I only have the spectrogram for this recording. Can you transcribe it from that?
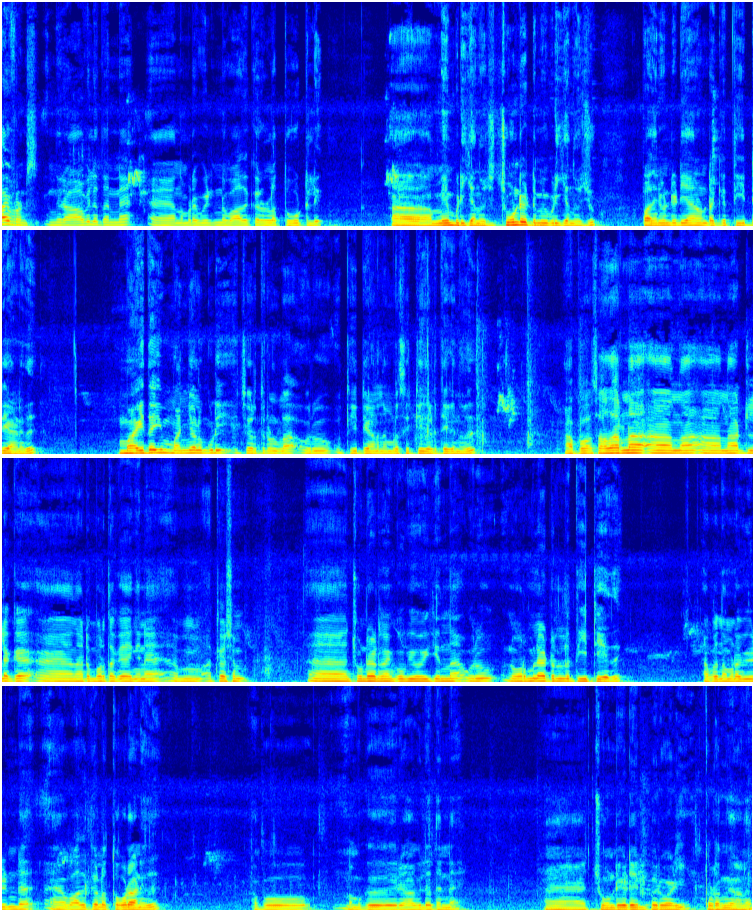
Hi friends ഇന്ന് രാവിലെ തന്നെ നമ്മുടെ വീടിന്റെ വാതിക്കലുള്ള തോട്ടിൽ മീൻ പിടിക്കാമെന്ന് വെച്ചു ചൂണ്ടയിട്ട് മീൻ പിടിക്കാമെന്ന് വെച്ചു. അപ്പോൾ അതിന് വേണ്ടിയിട്ട് ഞാൻ ഉണ്ടാക്കിയ തീറ്റയാണിത്. മൈദയും മഞ്ഞളും കൂടി ചേർത്തിട്ടുള്ള ഒരു തീറ്റയാണ് നമ്മൾ സെറ്റ് ചെയ്തെടുത്തേക്കുന്നത്. അപ്പോൾ സാധാരണ നാട്ടിലൊക്കെ നാട്ടിൻപുറത്തൊക്കെ ഇങ്ങനെ അത്യാവശ്യം ചൂണ്ടയിടുന്നൊക്കെ ഉപയോഗിക്കുന്ന ഒരു നോർമലായിട്ടുള്ള തീറ്റയത്. അപ്പോൾ നമ്മുടെ വീടിന്റെ വാതിക്കലുള്ള തോടാണിത്. അപ്പോൾ നമുക്ക് രാവിലെ തന്നെ ആ, ചൂണ്ടയിടൽ പരിപാടി തുടങ്ങുകയാണ്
